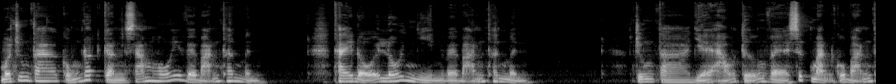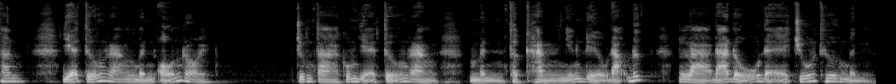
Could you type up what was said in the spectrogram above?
Mỗi chúng ta cũng rất cần sám hối về bản thân mình, thay đổi lối nhìn về bản thân mình. Chúng ta dễ ảo tưởng về sức mạnh của bản thân, dễ tưởng rằng mình ổn rồi. Chúng ta cũng dễ tưởng rằng mình thực hành những điều đạo đức là đã đủ để Chúa thương mình.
